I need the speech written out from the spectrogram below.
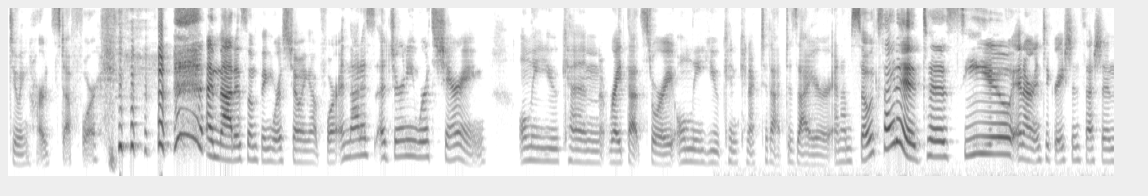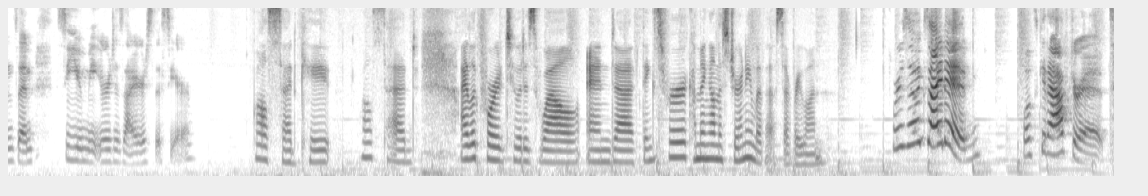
doing hard stuff for. and that is something worth showing up for. And that is a journey worth sharing. Only you can write that story. Only you can connect to that desire. And I'm so excited to see you in our integration sessions and see you meet your desires this year. Well said, Kate. Well said. I look forward to it as well. And uh, thanks for coming on this journey with us, everyone. We're so excited. Let's get after it.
